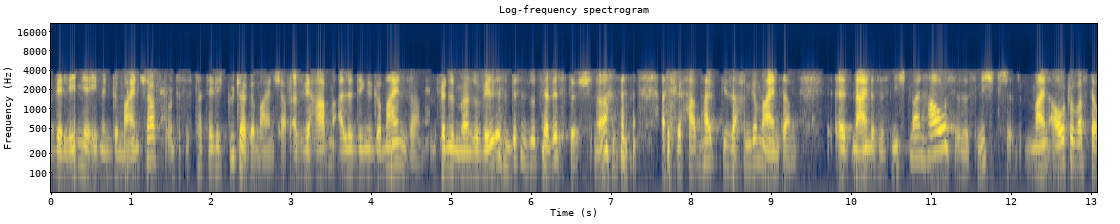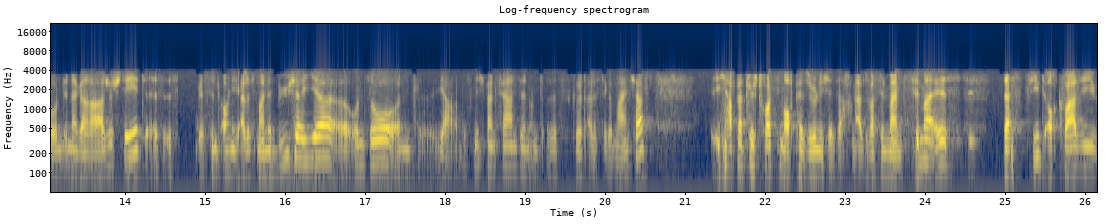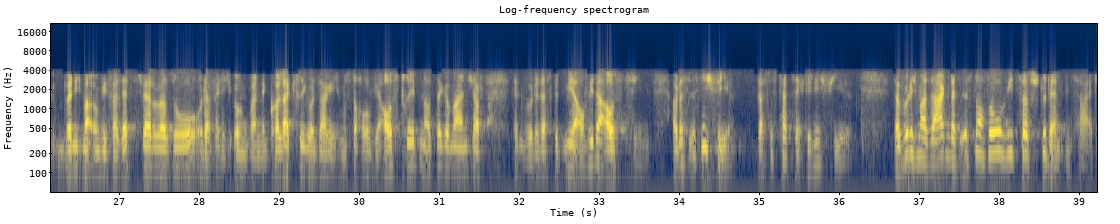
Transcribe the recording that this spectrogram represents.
Wir leben ja eben in Gemeinschaft und es ist tatsächlich Gütergemeinschaft. Also wir haben alle Dinge gemeinsam. Wenn man so will, ist ein bisschen sozialistisch. Ne? Also wir haben halt die Sachen gemeinsam. Äh, nein, das ist nicht mein Haus, es ist nicht mein Auto, was da unten in der Garage steht. Es ist, es sind auch nicht alles meine Bücher hier äh, und so und äh, ja, das ist nicht mein Fernsehen und das gehört alles der Gemeinschaft. Ich habe natürlich trotzdem auch persönliche Sachen. Also was in meinem Zimmer ist, das zieht auch quasi, wenn ich mal irgendwie versetzt werde oder so, oder wenn ich irgendwann den Koller kriege und sage, ich muss doch irgendwie austreten aus der Gemeinschaft, dann würde das mit mir auch wieder ausziehen. Aber das ist nicht viel. Das ist tatsächlich nicht viel. Da würde ich mal sagen, das ist noch so wie zur Studentenzeit.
